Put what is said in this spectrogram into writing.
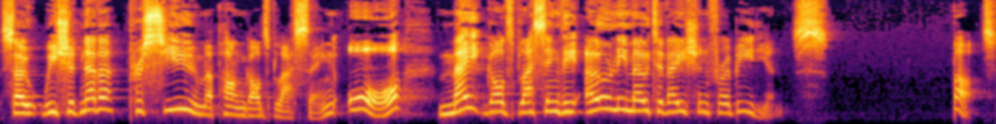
So we should never presume upon God's blessing or make God's blessing the only motivation for obedience. But,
